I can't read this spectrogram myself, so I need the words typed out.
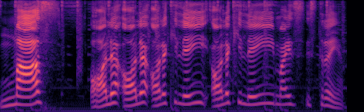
Mas olha, olha, olha que lei, olha que lei mais estranha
